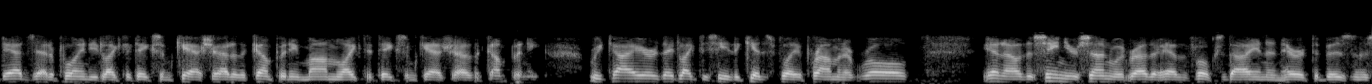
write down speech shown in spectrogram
dad's at a point he'd like to take some cash out of the company. Mom like to take some cash out of the company. Retire. They'd like to see the kids play a prominent role. You know, the senior son would rather have the folks die and inherit the business.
